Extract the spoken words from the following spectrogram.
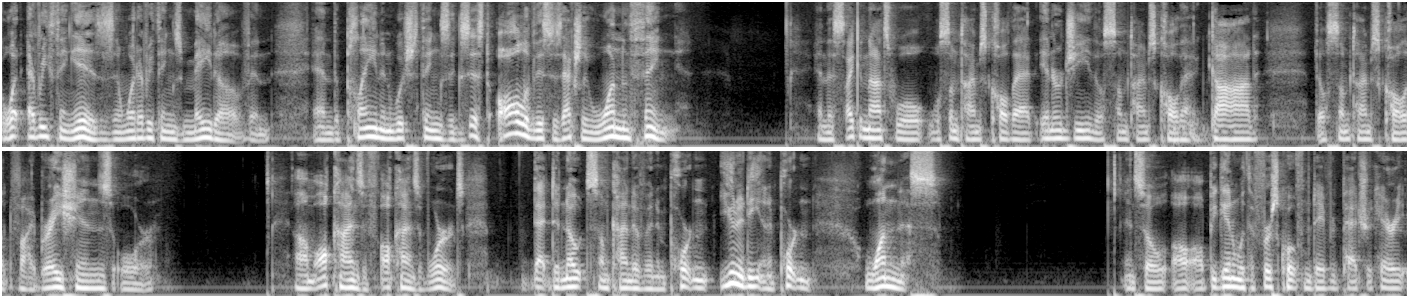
what everything is and what everything's made of and and the plane in which things exist. All of this is actually one thing. And the psychonauts will will sometimes call that energy, they'll sometimes call that God, they'll sometimes call it vibrations or um, all kinds of all kinds of words that denote some kind of an important unity, an important oneness. And so I'll, I'll, begin with the first quote from David Patrick Harry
